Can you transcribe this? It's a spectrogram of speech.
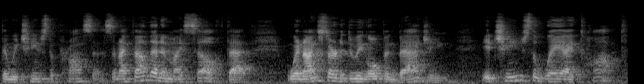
then we change the process. And I found that in myself that when I started doing open badging, it changed the way I taught.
